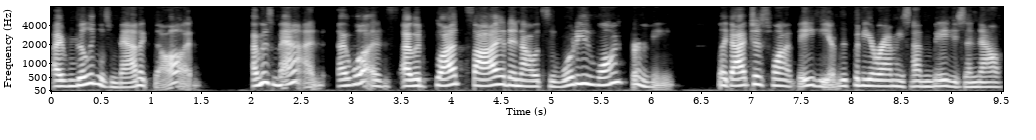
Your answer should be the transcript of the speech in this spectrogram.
I really was mad at God. I was mad. I was. I would go outside and I would say, What do you want from me? Like, I just want a baby. Everybody around me is having babies. And now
